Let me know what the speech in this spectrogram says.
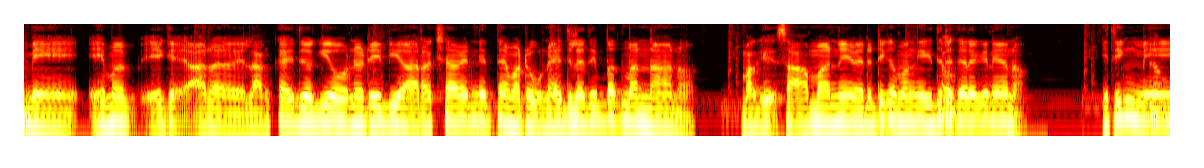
මේ එම ඒක අර ලංකා ඉදගේ ඕනටඩිය ආරක්ෂාවෙන්නෙත් මට උන ඇදිල තිබත් මන්නානවා මගේ සාමාන්‍ය වැඩටික මගේ ඉදිර කරගෙන යනවා. ඉතින් මේ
